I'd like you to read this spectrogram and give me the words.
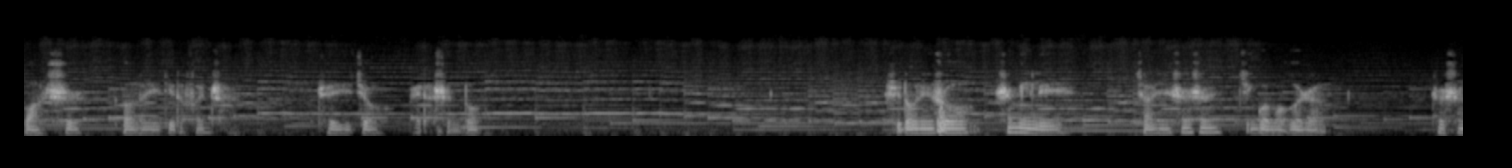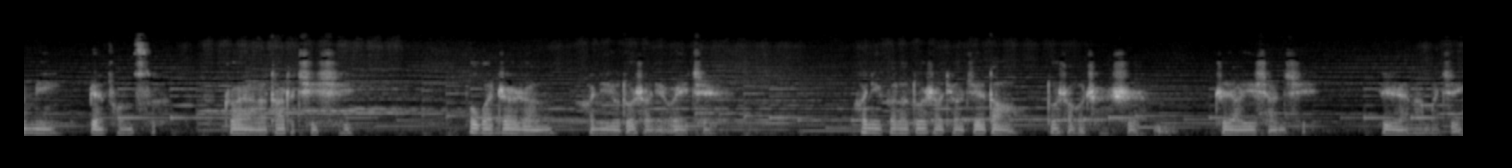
往事落了一地的风尘，却依旧美得生动。许多人说，生命里想硬生生经过某个人，这生命便从此着染了他的气息。不管这人和你有多少年未见，和你隔了多少条街道、多少个城市，只要一想起。依然那么近，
